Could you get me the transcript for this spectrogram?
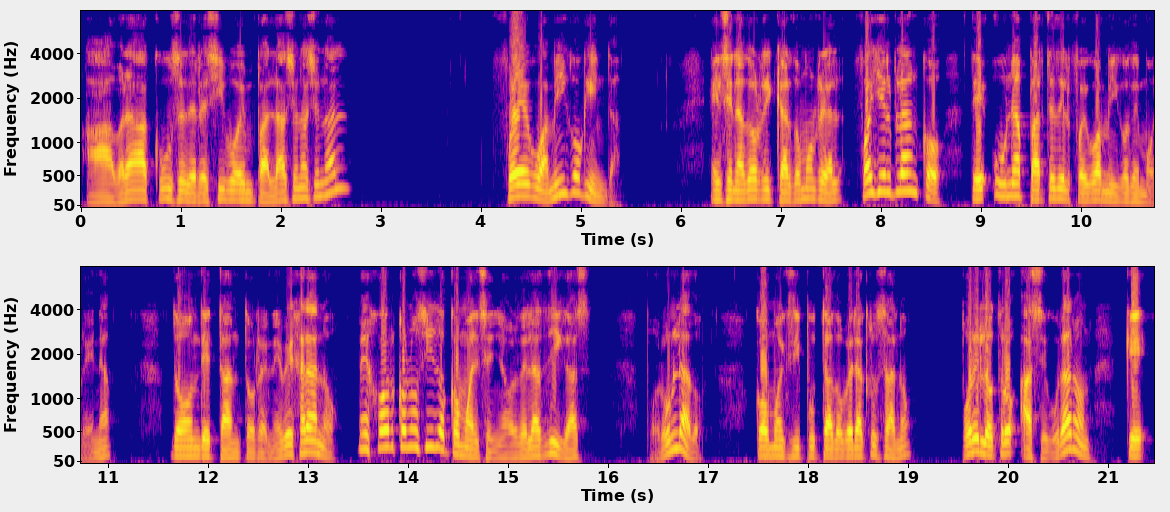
¿Habrá acuse de recibo en Palacio Nacional? Fuego amigo Guinda. El senador Ricardo Monreal fue ayer blanco de una parte del fuego amigo de Morena, donde tanto René Bejarano, mejor conocido como el señor de las ligas, por un lado, como exdiputado veracruzano, por el otro aseguraron que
